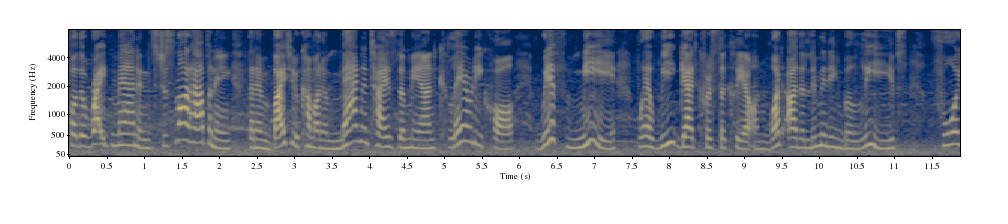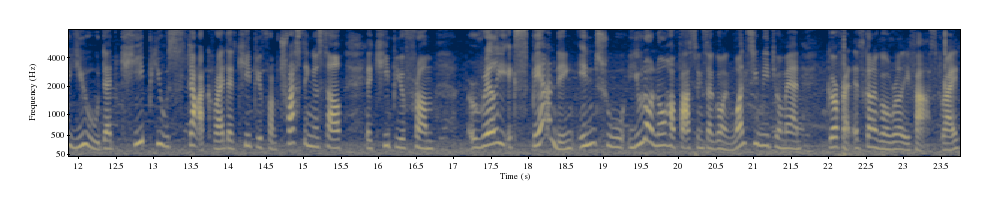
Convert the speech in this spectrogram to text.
for the right man, and it's just not happening. Then I invite you to come on a magnetize the man clarity call with me, where we get crystal clear on what are the limiting beliefs for you that keep you stuck, right? That keep you from trusting yourself, that keep you from really expanding into you don't know how fast things are going. Once you meet your man, girlfriend, it's gonna go really fast, right?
